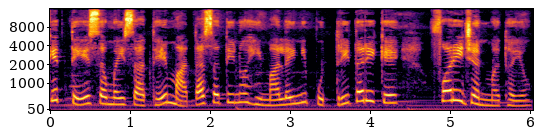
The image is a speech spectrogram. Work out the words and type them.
કે તે સમય સાથે માતા સતીનો હિમાલયની પુત્રી તરીકે ફરી જન્મ થયો.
